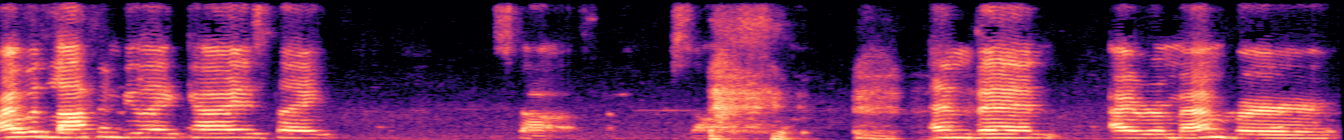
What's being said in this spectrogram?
I would laugh and be like, guys, like, stop, stop. and then I remember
